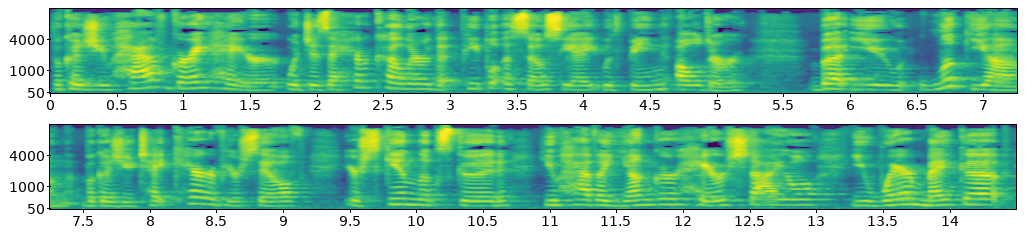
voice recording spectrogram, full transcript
because you have gray hair, which is a hair color that people associate with being older but you look young because you take care of yourself. Your skin looks good. You have a younger hairstyle. You wear makeup.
